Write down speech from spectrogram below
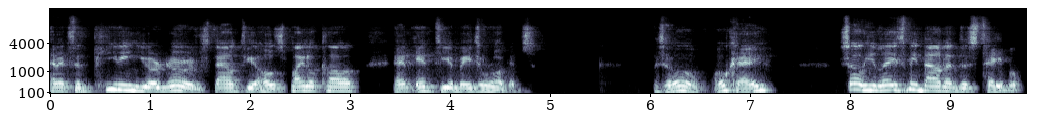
and it's impeding your nerves down to your whole spinal column and into your major organs. I said, oh, okay. So he lays me down on this table.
